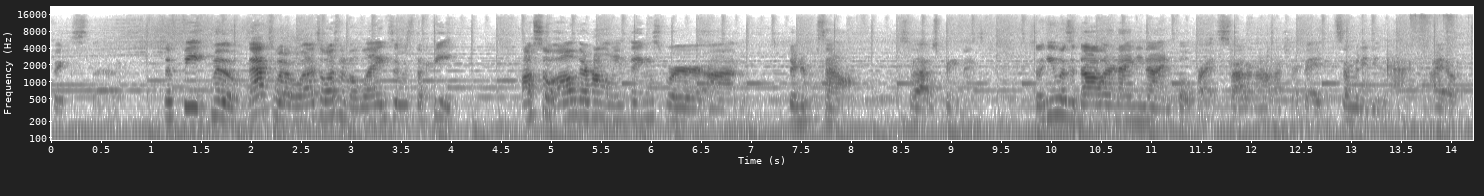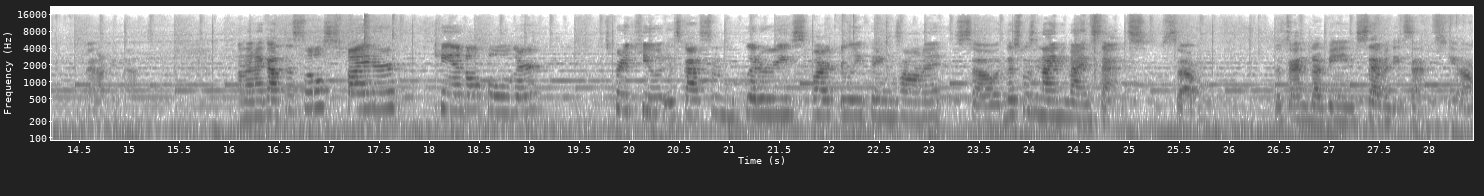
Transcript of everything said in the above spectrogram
fix that. The feet move. That's what it was. It wasn't the legs. It was the feet. Also, all their Halloween things were 30% um, off. So that was pretty nice. So he was $1.99 full price. So I don't know how much I paid. Somebody do the math. I don't, And then I got this little spider candle holder. It's pretty cute. It's got some glittery, sparkly things on it. So this was 99 cents. So this ended up being 70 cents, you know?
